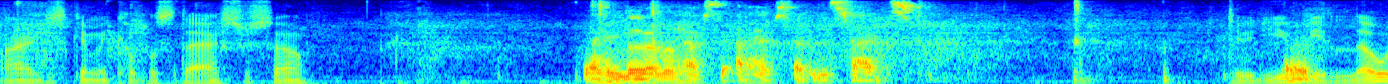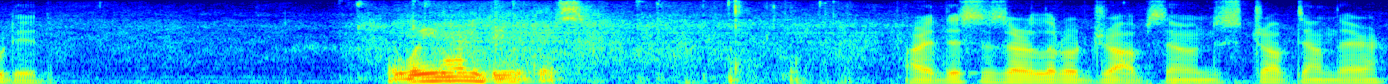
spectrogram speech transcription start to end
Alright, just give me a couple stacks or so. I literally have I have seven stacks. Dude, you be loaded. What do you want to do with this? Alright, this is our little drop zone. Just drop down there.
